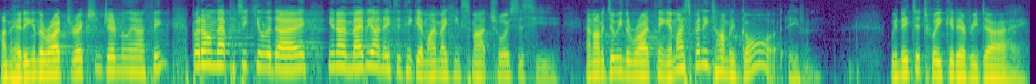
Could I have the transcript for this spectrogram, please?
I'm heading in the right direction generally, I think. But on that particular day, you know, maybe I need to think, am I making smart choices here? And I'm doing the right thing. Am I spending time with God even? We need to tweak it every day.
